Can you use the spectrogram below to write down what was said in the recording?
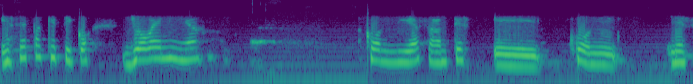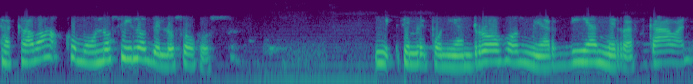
Ese paquetico yo venía con días antes, eh, con me sacaba como unos hilos de los ojos. Se me ponían rojos, me ardían, me rascaban.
